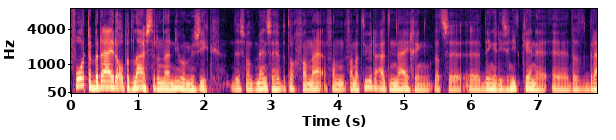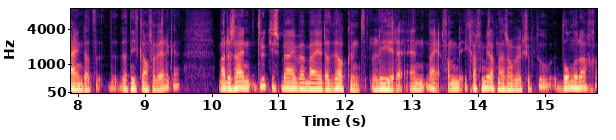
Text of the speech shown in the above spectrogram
voor te bereiden op het luisteren naar nieuwe muziek. Dus want mensen hebben toch van, van, van nature uit de neiging dat ze eh, dingen die ze niet kennen, eh, dat het brein dat, dat niet kan verwerken. Maar er zijn trucjes bij waarbij je dat wel kunt leren. En nou ja, van, ik ga vanmiddag naar zo'n workshop toe. Donderdag,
